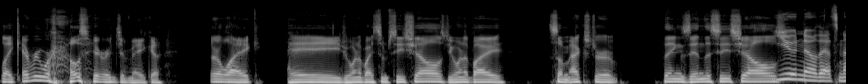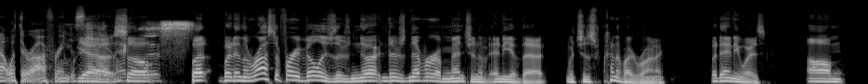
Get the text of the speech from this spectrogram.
like everywhere else here in Jamaica, they're like, hey, do you want to buy some seashells? Do you want to buy some extra things in the seashells. You know that's not what they're offering to Yeah, sell you. so- Necklace. but but in the Rastafari village, there's no there's never a mention of any of that, which is kind of ironic. But anyways, um,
